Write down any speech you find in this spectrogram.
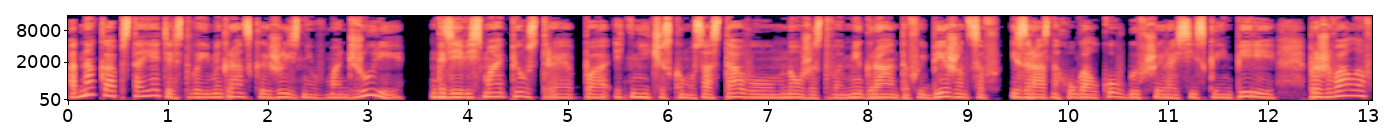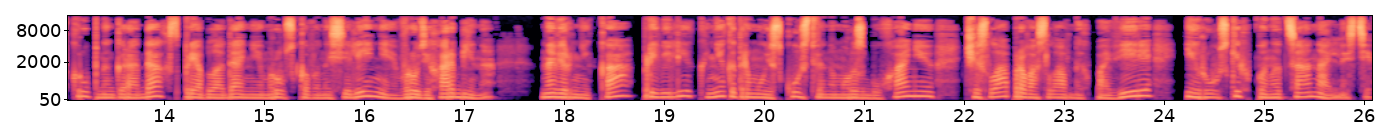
Однако обстоятельства иммигрантской жизни в Маньчжурии где весьма пестрое по этническому составу множество мигрантов и беженцев из разных уголков бывшей Российской империи проживало в крупных городах с преобладанием русского населения, вроде Харбина, наверняка привели к некоторому искусственному разбуханию числа православных по вере и русских по национальности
